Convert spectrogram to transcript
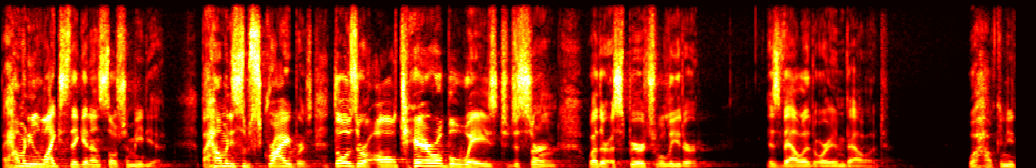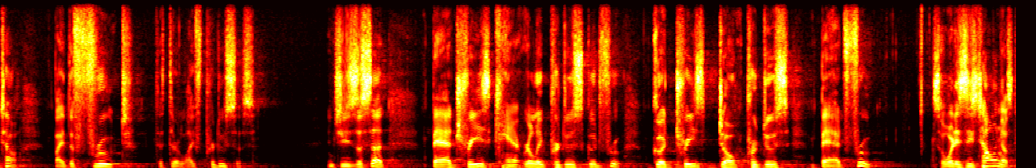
by how many likes they get on social media, by how many subscribers. Those are all terrible ways to discern whether a spiritual leader is valid or invalid. Well, how can you tell? By the fruit that their life produces. And Jesus said, bad trees can't really produce good fruit. Good trees don't produce bad fruit. So what is he telling us?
